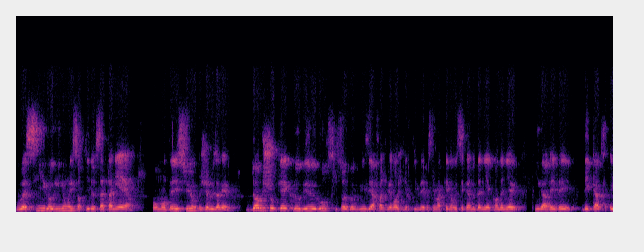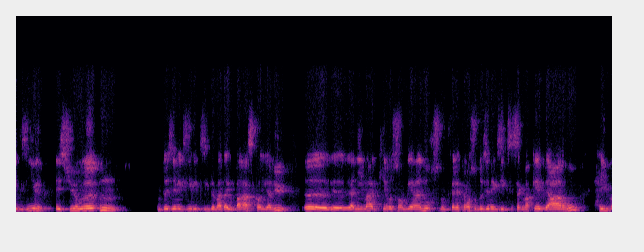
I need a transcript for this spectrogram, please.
Voici le lion est sorti de sa tanière pour monter sur Jérusalem. Dom choquait que l'ours qui se visé à Hachverosh d'Irtivé, parce qu'il est marqué dans le secret de Daniel, quand Daniel il a rêvé des quatre exils, et sur le deuxième exil, l'exil de Madaï ou Paras, quand il a vu euh, l'animal qui ressemblait à un ours, donc fait référence au deuxième exil. C'est ça qui est marqué Verarou il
